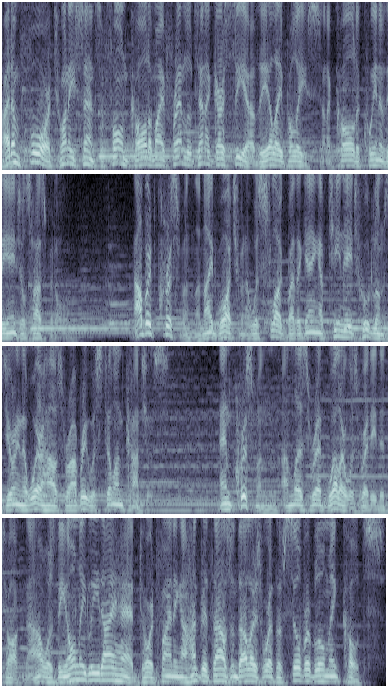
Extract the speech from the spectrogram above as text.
Item four, 20 cents. A phone call to my friend Lieutenant Garcia of the LA Police and a call to Queen of the Angels Hospital. Albert Chrisman, the night watchman who was slugged by the gang of teenage hoodlums during the warehouse robbery, was still unconscious. And Chrisman, unless Red Weller was ready to talk now, was the only lead I had toward finding $100,000 worth of silver blue mink coats.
